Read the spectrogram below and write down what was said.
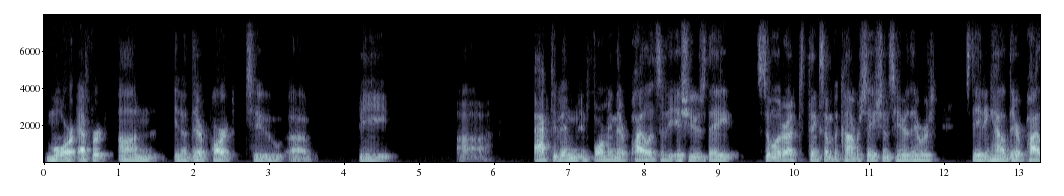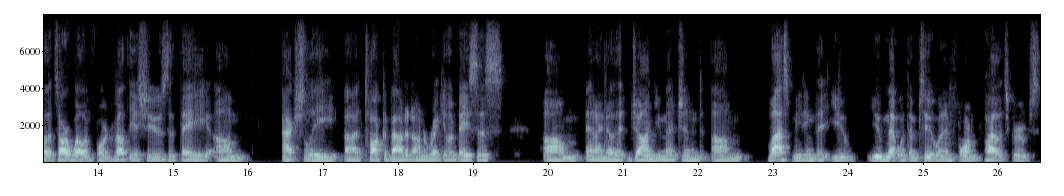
more effort on, you know, their part to uh, be uh, active in informing their pilots of the issues. They, similar to, I think, some of the conversations here, they were stating how their pilots are well informed about the issues, that they um, actually uh, talk about it on a regular basis. Um, and I know that John, you mentioned um, last meeting that you you've met with them too and informed pilots groups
